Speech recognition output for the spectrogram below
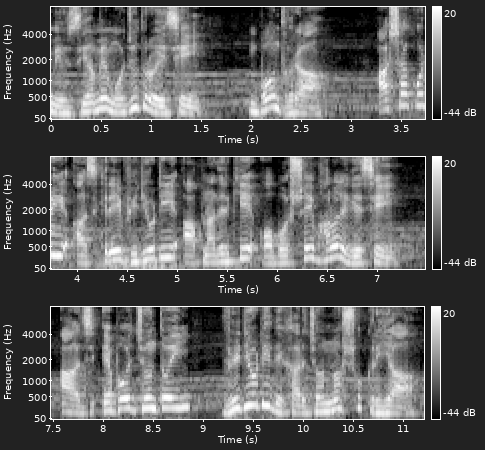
মিউজিয়ামে মজুদ রয়েছে। বন্ধুরা, আশা করি আজকের এই ভিডিওটি আপনাদেরকে অবশ্যই ভালো লেগেছে। আজ এ পর্যন্তই। ভিডিওটি দেখার জন্য শুক্রিয়া।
